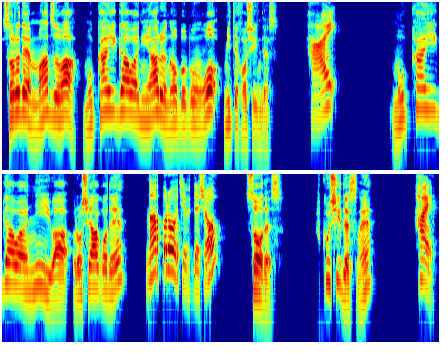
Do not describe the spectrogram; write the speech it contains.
それでまずは向かい側にあるの部分を見てほしいんです。はい。向かい側にはロシア語で？ナプロティフでしょ？そうです。福祉ですね。はい。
